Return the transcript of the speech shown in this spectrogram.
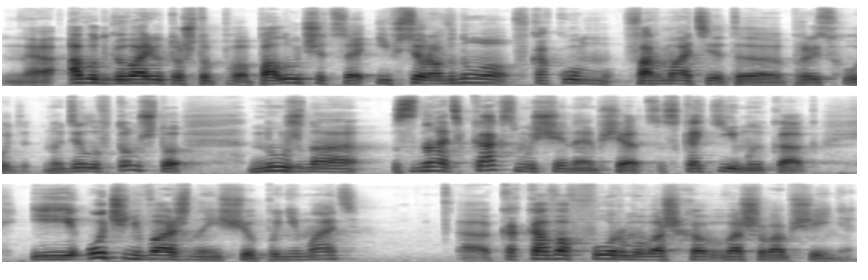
а вот говорю то, что получится, и все равно в каком формате это происходит. Но дело в том, что нужно знать, как с мужчиной общаться, с каким и как. И очень важно еще понимать, какова форма вашего, вашего общения.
